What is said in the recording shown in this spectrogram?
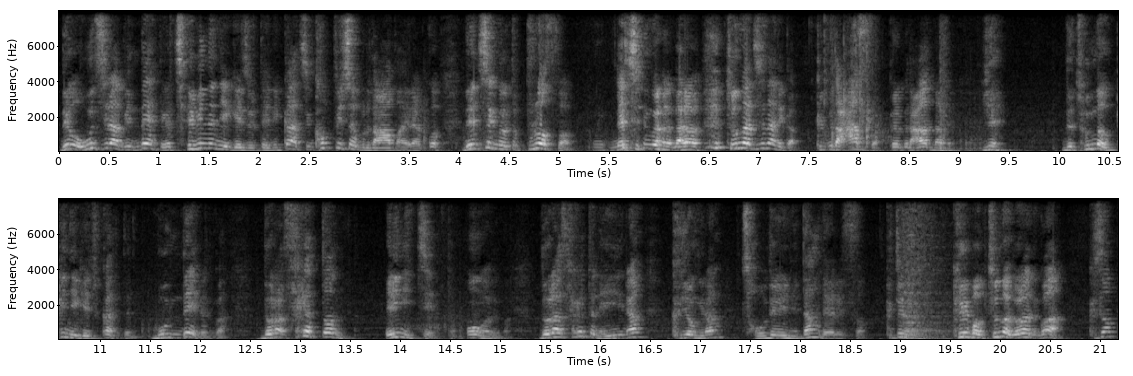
내가 오지랖인데 내가 재밌는 얘기 해줄 테니까 지금 커피숍으로 나와봐 이래갖고 내 친구를 또 불렀어. 내 친구랑 나랑 존나 친하니까. 그리고 나왔어. 그리고 나간 다음에 얘너 존나 웃긴 얘기 해줄까? 그랬더니 뭔데? 이러는 거야. 너랑 사귀었던 애인 있지? 어 그러니까 너랑 사귀었던 애인이랑 그 형이랑 전 애인이다? 내가 그랬어. 그랬더니 그게 막 존나 놀라는 거야. 그래서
